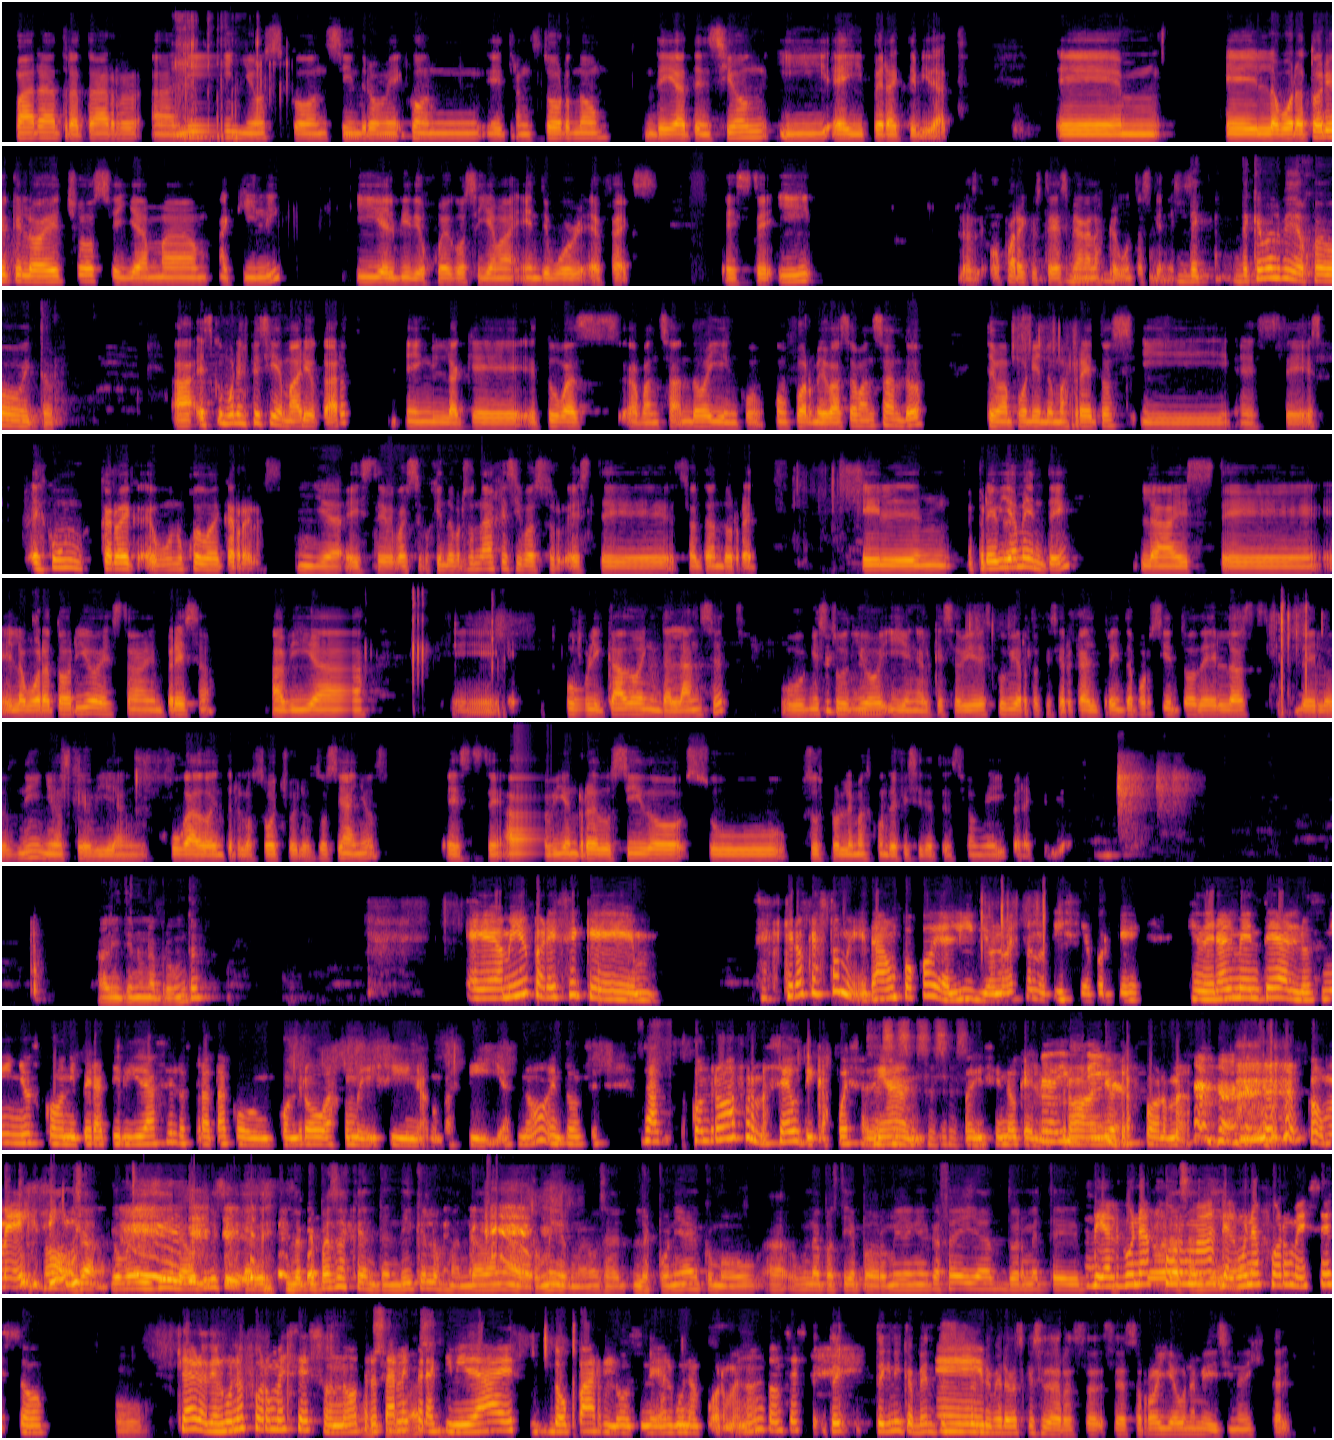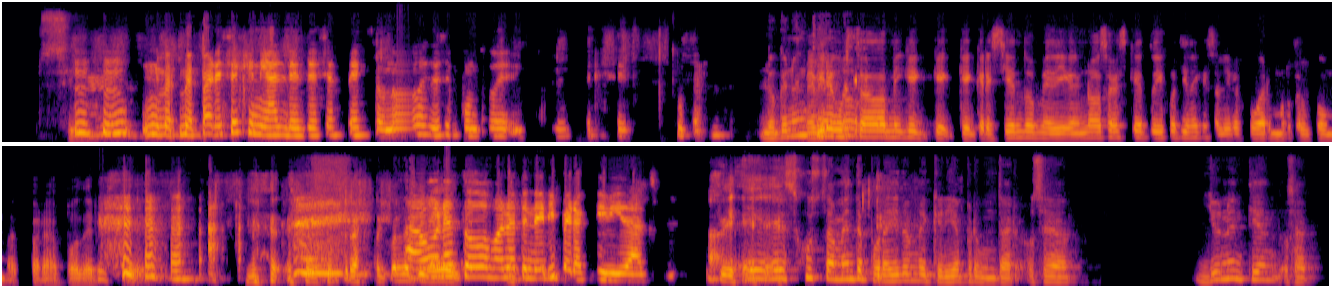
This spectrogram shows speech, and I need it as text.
para tratar a niños con síndrome, con eh, trastorno de atención y, e hiperactividad. Eh, el laboratorio que lo ha hecho se llama Aquili y el videojuego se llama Endeavor FX. Este, y o para que ustedes me hagan las preguntas que necesiten. ¿De, qué va el videojuego, Víctor? Ah, es como una especie de Mario Kart en la que tú vas avanzando y conforme vas avanzando te van poniendo más retos y este, es, es como un, un, juego de carreras. ya Este, vas escogiendo personajes y vas este, saltando retos. El, previamente, la, este, el laboratorio, esta empresa, había eh, publicado en The Lancet un estudio y en el que se había descubierto que cerca del 30% de, las, de los niños que habían jugado entre los 8 y los 12 años este, habían reducido su, sus problemas con déficit de atención e hiperactividad. ¿Alguien tiene una pregunta? Eh, a mí me parece que creo que esto me da un poco de alivio, ¿no? Esta noticia, porque generalmente a los niños con hiperactividad se los trata con, con, drogas, con medicina, con pastillas, ¿no? Entonces, o sea, con drogas farmacéuticas, pues, Adrián, sí, estoy diciendo que lo proban de otra forma, con medicina. No, o sea, con medicina, lo que pasa es que entendí que los mandaban a dormir, ¿no? O sea, les ponían como una pastilla para dormir en el café y ya duérmete. De alguna forma, de alguna forma es eso. Claro, de alguna forma es eso, ¿no? Tratar la hiperactividad es doparlos de alguna forma, ¿no? Entonces... técnicamente es la eh, primera vez que se, se, desarrolla una medicina digital. Sí. me, parece genial desde ese aspecto, ¿no? Desde ese punto de vista. Lo que no me hubiera gustado a mí que, que, creciendo me digan, no, ¿sabes qué? Tu hijo tiene que salir a jugar Mortal Kombat para poder... Este, Ahora todos van a tener hiperactividad. Ah, sí. E, es justamente por ahí donde quería preguntar. O sea, yo no entiendo, o sea,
